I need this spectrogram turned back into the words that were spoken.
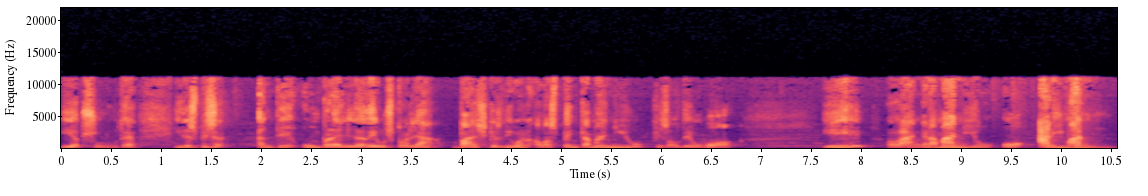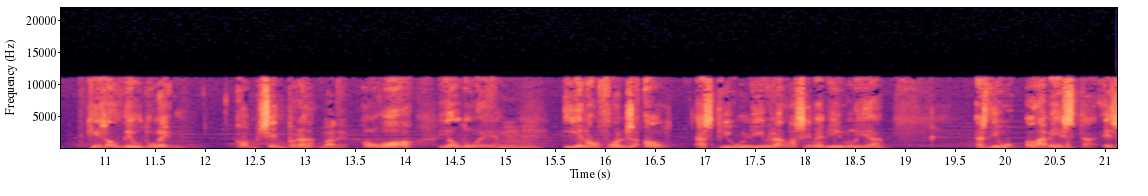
i absolut. Eh? I després en té un parell de déus per allà baix que es diuen l'Espentamanyu, que és el déu bo, i l'Angramanyu, o Ariman, que és el déu dolent. Com sempre, Vale. el bo i el dolent. Mm -hmm. I en el fons el, escriu un llibre, la seva Bíblia, es diu La Vesta, és,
